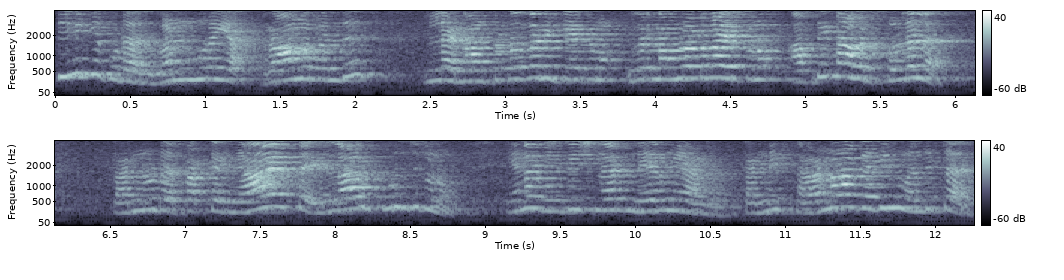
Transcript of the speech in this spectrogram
திணிக்கக்கூடாது வன்முறையாக ராமர் வந்து இல்லை நான் சொல்கிறத நீ கேட்கணும். இவர் நம்மளோட தான் இருக்கணும். அப்படின்னு அவர் சொல்லலை. தன்னோட பக்க நியாயத்தை எல்லாரும் புரிஞ்சுக்கணும். ஏன்னா விபீஷ்ணர் நேர்மையானவர். தன்னை சரணாகதின்னு வந்துட்டார்.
